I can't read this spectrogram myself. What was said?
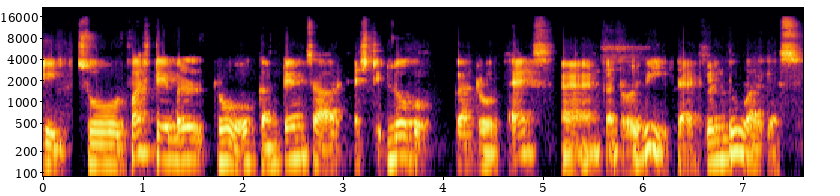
TD. So first table row contains our ST logo, control X and control V. That will do, I guess.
